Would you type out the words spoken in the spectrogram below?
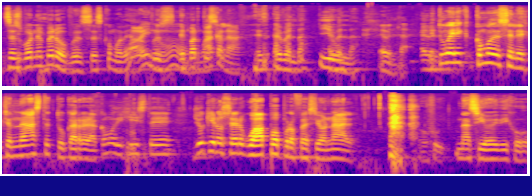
se supone, pero pues es como de, ah, Ay, pues no, en parte guácala. es, es verdad, Y- es verdad. Es verdad. ¿Y tú, Eric, cómo seleccionaste tu carrera? ¿Cómo dijiste, yo quiero ser guapo profesional? Nació y dijo,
